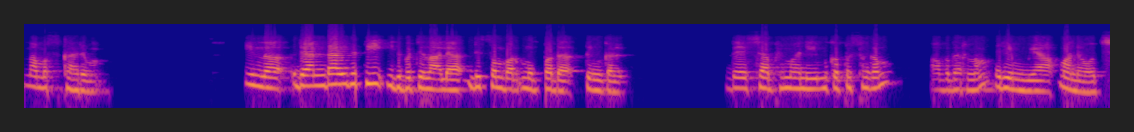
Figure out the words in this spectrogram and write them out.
നമസ്കാരം. ഇന്ന് രണ്ടായിരത്തി ഇരുപത്തിനാല് ഡിസംബർ മുപ്പത് തിങ്കൾ. ദേശാഭിമാനി മുഖപ്രസംഗം അവതരണം രമ്യ മനോജ്.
